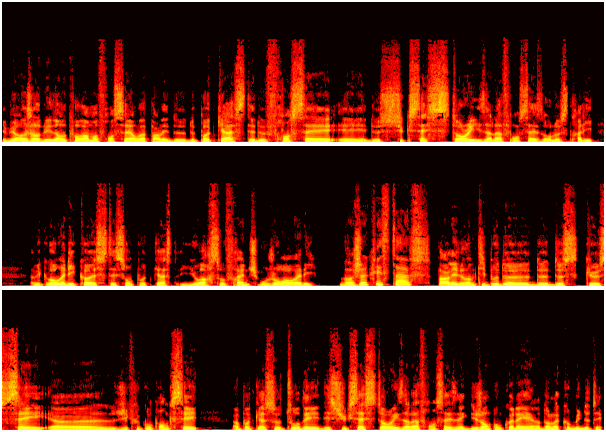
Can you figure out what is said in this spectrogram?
Eh bien, aujourd'hui, dans le programme en français, on va parler de, de podcasts et de français et de success stories à la française en Australie avec Aurélie Coste et son podcast You Are So French. Bonjour Aurélie. Bonjour Christophe. Parlez-nous un petit peu de, de, de ce que c'est. Euh, J'ai cru comprendre que c'est un podcast autour des, des, success stories à la française avec des gens qu'on connaît hein, dans la communauté.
